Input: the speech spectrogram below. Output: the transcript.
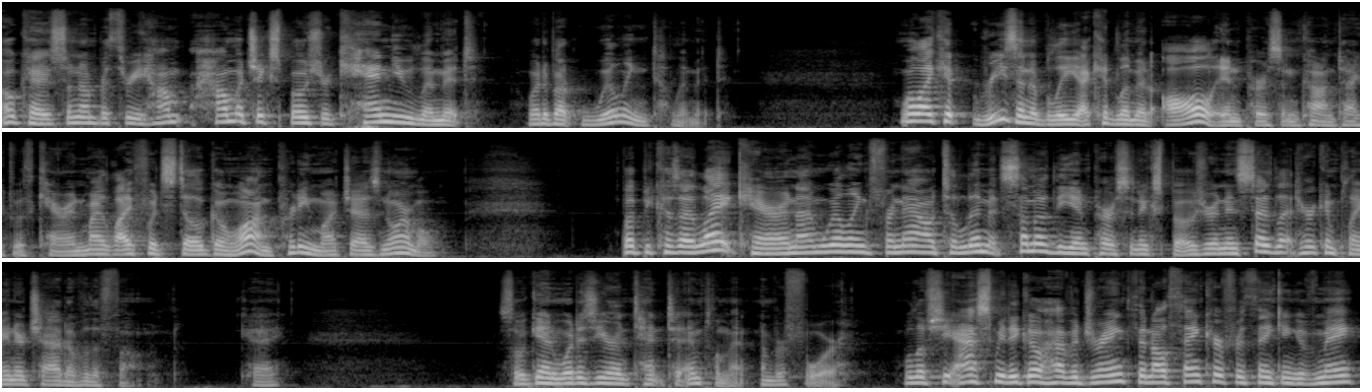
Okay, so number three, how, how much exposure can you limit? What about willing to limit? Well, I could reasonably, I could limit all in person contact with Karen. My life would still go on pretty much as normal. But because I like Karen, I'm willing for now to limit some of the in person exposure and instead let her complain or chat over the phone. Okay? So, again, what is your intent to implement? Number four. Well, if she asks me to go have a drink, then I'll thank her for thinking of me.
